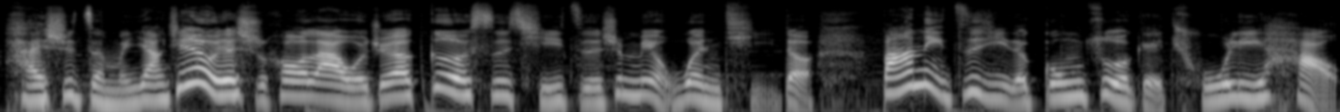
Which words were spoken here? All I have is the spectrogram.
还是怎么样？其实有些时候啦，我觉得各司其职是没有问题的，把你自己的工作给处理好。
